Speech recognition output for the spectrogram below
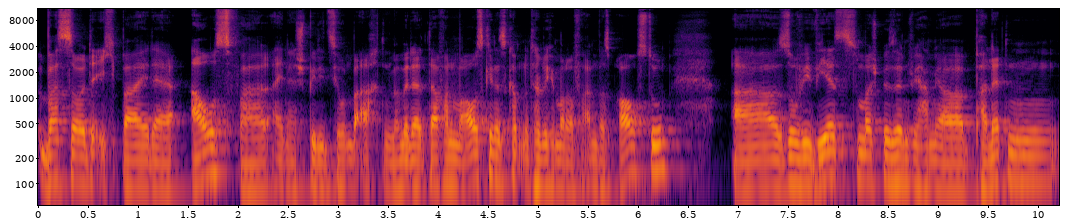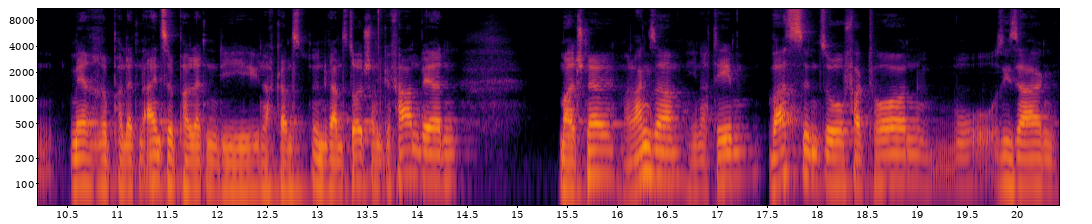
Was sollte ich bei der Auswahl einer Spedition beachten? Wenn wir da, davon mal ausgehen, es kommt natürlich immer darauf an, was brauchst du. Äh, so wie wir es zum Beispiel sind, wir haben ja Paletten, mehrere Paletten, Einzelpaletten, die nach ganz, in ganz Deutschland gefahren werden. Mal schnell, mal langsam, je nachdem. Was sind so Faktoren, wo Sie sagen,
